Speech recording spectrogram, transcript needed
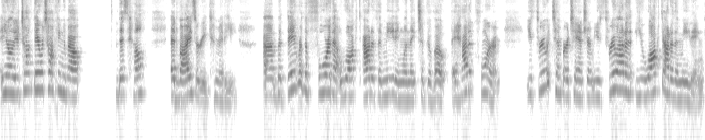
And, you know, they talk they were talking about this health advisory committee. Um, but they were the four that walked out of the meeting when they took a vote. They had a quorum. You threw a temper tantrum. You threw out a you walked out of the meeting.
